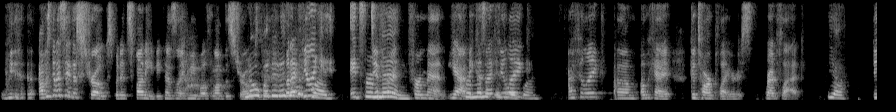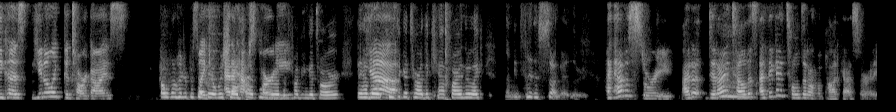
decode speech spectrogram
we. I was gonna say the Strokes, but it's funny because like we both love the Strokes. No, but it is. but I feel flag. like it's For different men. for men. Yeah, For because men, I feel like. I feel like um okay, guitar players red flag yeah. Because you know like guitar guys Oh, 100%. Like, they always at show a up house with party. the fucking guitar. They have Yeah. their acoustic guitar, at the campfire, and they're like, let me play this song I learned. I have a story. I don't did I tell this? I think I told it on the podcast already.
